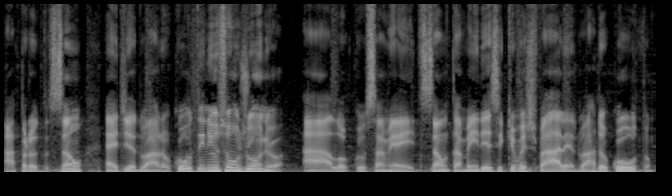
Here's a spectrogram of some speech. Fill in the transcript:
A produção é de Eduardo Couto e Nilson Júnior. A locução e a edição também desse que vos fala, Eduardo Couto.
